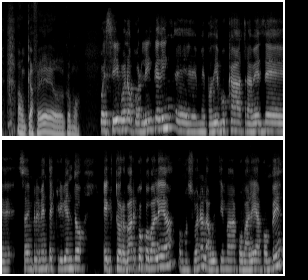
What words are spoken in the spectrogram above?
a un café o cómo? Pues sí, bueno, por LinkedIn eh, me podéis buscar a través de simplemente escribiendo Héctor Barco Cobalea, como suena, la última Cobalea con B.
